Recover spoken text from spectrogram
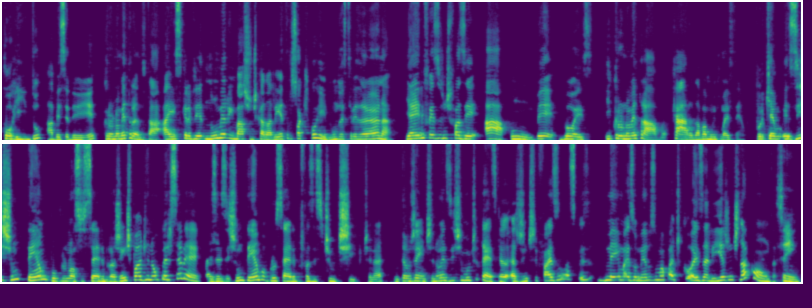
corrido, A, B, C, D, E, cronometrando, tá? Aí escrever número embaixo de cada letra, só que corrido. Um, dois, três, ana. E aí ele fez a gente fazer A, um, B, dois, e cronometrava. Cara, dava muito mais tempo. Porque existe um tempo para o nosso cérebro, a gente pode não perceber, mas existe um tempo para o cérebro fazer esse tilt shift, né? Então, gente, não existe multitask. A, a, gente faz umas coisas, meio mais ou menos uma pá de coisa ali e a gente dá conta. Sim.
